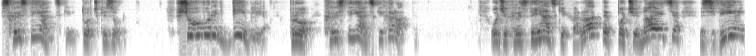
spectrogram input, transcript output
з християнської точки зору. Що говорить Біблія про християнський характер? Отже, християнський характер починається з віри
